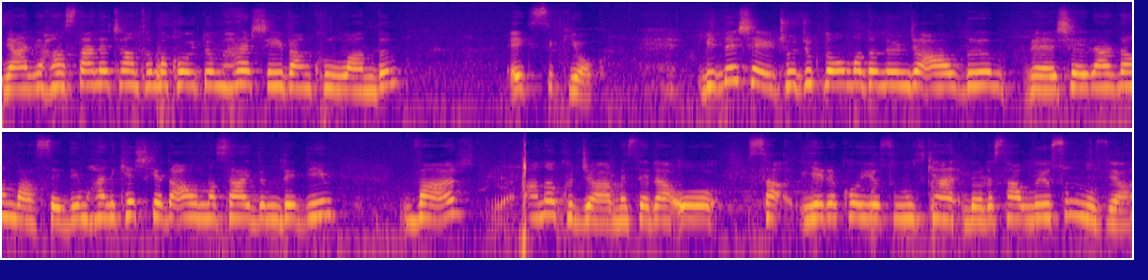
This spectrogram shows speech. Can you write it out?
Yani hastane çantama koyduğum her şeyi ben kullandım. Eksik yok. Bir de şey çocuk doğmadan önce aldığım e, şeylerden bahsedeyim. Hani keşke de almasaydım dediğim var. Ana kucağı mesela o yere koyuyorsunuz böyle sallıyorsunuz ya.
